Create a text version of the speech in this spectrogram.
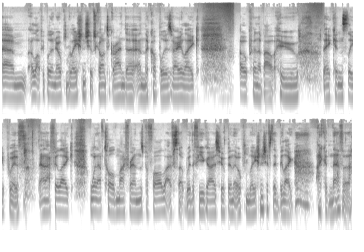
um, a lot of people in open relationships go onto Grindr, and the couple is very like open about who they can sleep with. And I feel like when I've told my friends before that I've slept with a few guys who have been in open relationships, they'd be like, I could never.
